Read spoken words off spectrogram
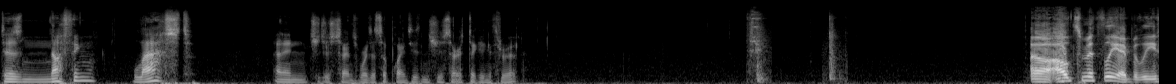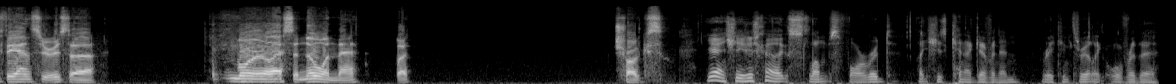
Does nothing last? And then she just sounds more disappointed and she starts digging through it. Uh, ultimately, I believe the answer is uh, more or less a no on that, but shrugs. Yeah, and she just kind of like slumps forward, like she's kind of given in, raking through it like over the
